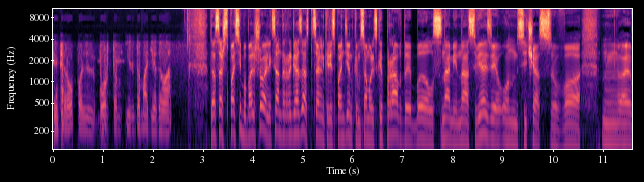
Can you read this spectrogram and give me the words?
Симферополь бортом из Домодедово. Да, Саша, спасибо большое. Александр Рогоза, специальный корреспондент «Комсомольской правды», был с нами на связи. Он сейчас в, э,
